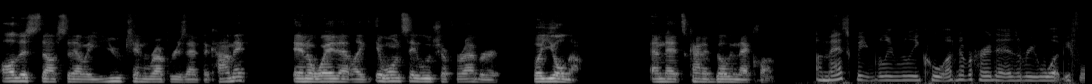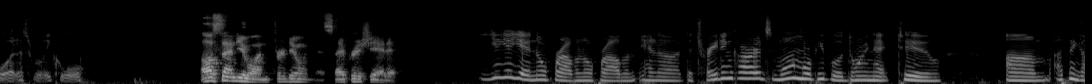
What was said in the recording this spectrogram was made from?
all this stuff so that way you can represent the comic in a way that like it won't say lucha forever but you'll know and that's kind of building that club A mask would be really, really cool. I've never heard that as a reward before. That's really cool. I'll send you one for doing this i appreciate it Yeah, yeah, yeah. No problem, no problem. And uh, the trading cards, more and more people are doing that too. Um, I think a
